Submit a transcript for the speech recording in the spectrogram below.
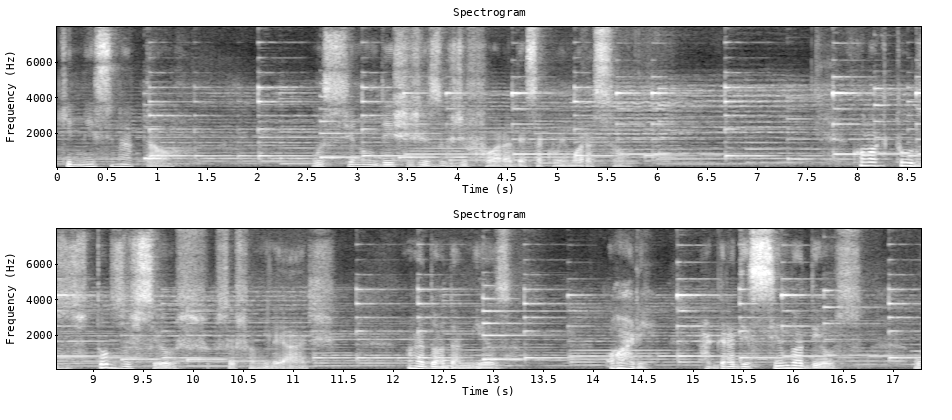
Que nesse Natal você não deixe Jesus de fora dessa comemoração. Coloque todos, todos os seus, os seus familiares ao redor da mesa. Ore agradecendo a Deus o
